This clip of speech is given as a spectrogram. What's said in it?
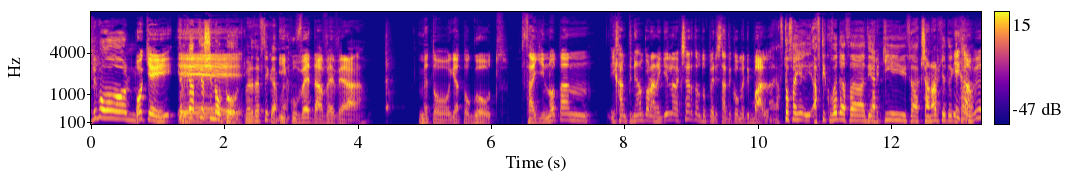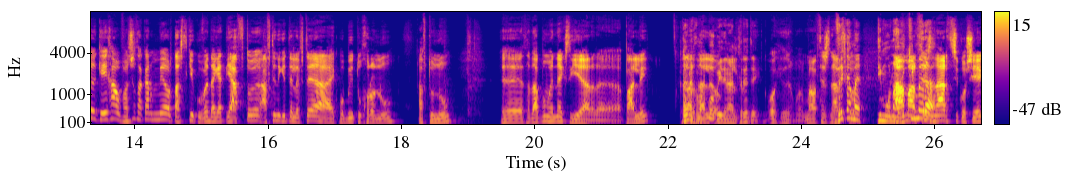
Λοιπόν, οκ. τελικά ε, ποιος είναι ο GOAT, μπερδευτήκαμε. Η κουβέντα βέβαια με το, για το GOAT θα γινόταν Είχαν, την είχαν προαναγγείλει ανεξάρτητα από το περιστατικό με την μπάλα. Αυτό θα, αυτή η κουβέντα θα διαρκεί, θα ξανάρχεται και Είχαν θα... πει και είχαμε αποφασίσει ότι θα κάνουμε μια εορταστική κουβέντα γιατί αυτό, αυτή είναι και η τελευταία εκπομπή του χρονού, αυτού νου. Ε, θα τα πούμε next year ε, πάλι. Δεν Καλά έχουμε τα λέω. εκπομπή την άλλη Τρίτη. Όχι, δεν έχουμε. Μα θες να έρθεις Βρήκαμε το- τη μοναδική Άμα μέρα. θες να έρθεις 26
